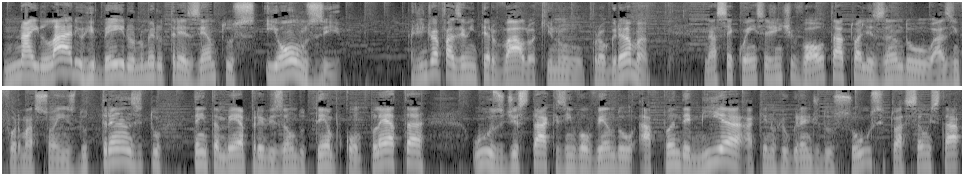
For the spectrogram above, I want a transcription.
na Hilário Ribeiro, número 311. A gente vai fazer um intervalo aqui no programa. Na sequência, a gente volta atualizando as informações do trânsito, tem também a previsão do tempo completa, os destaques envolvendo a pandemia aqui no Rio Grande do Sul. A situação está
